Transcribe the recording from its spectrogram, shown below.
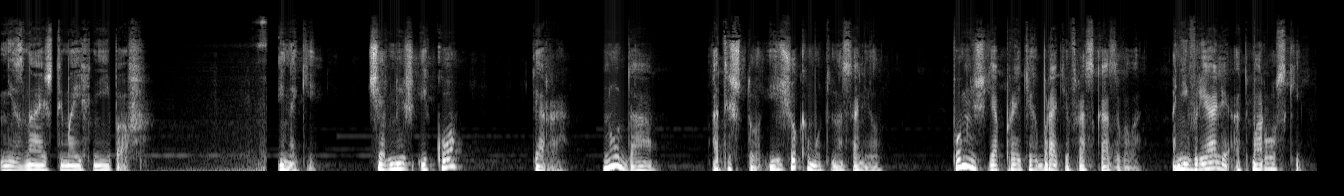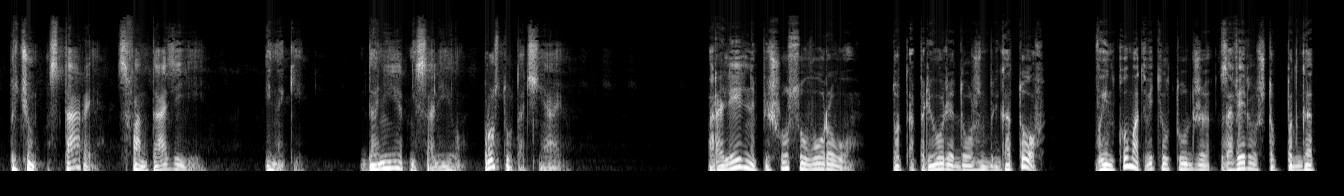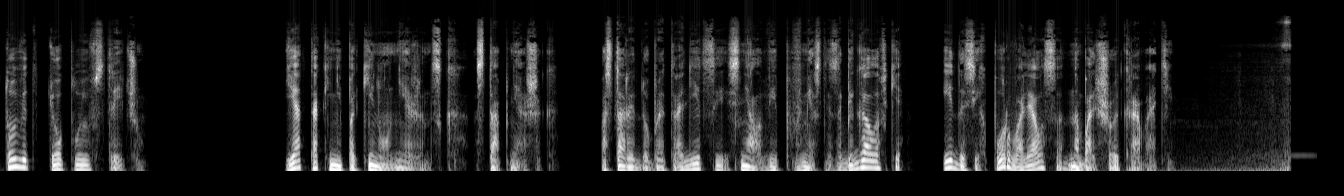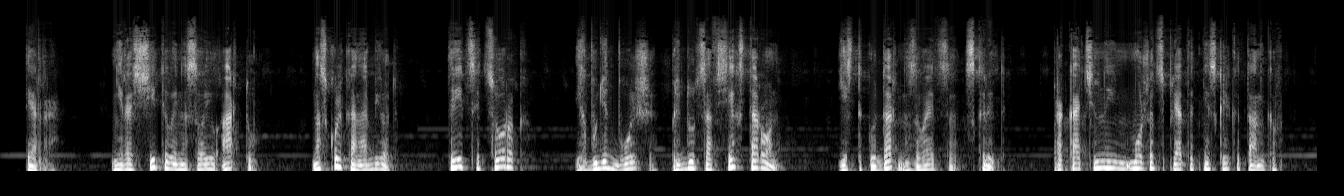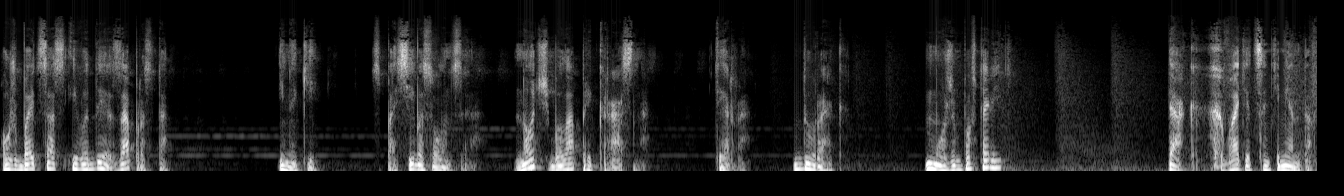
Не знаешь ты моих нипов. Иноки. Черныш и Ко? Терра. Ну да. А ты что, еще кому-то насолил? Помнишь, я про этих братьев рассказывала? Они в реале отморозки, причем старые, с фантазией. Иноки. Да нет, не солил. Просто уточняю. Параллельно пишу Суворову. Тот априори должен быть готов. Военком ответил тут же, заверил, что подготовит теплую встречу. Я так и не покинул Нежинск, стап няшек. По старой доброй традиции снял вип в местной забегаловке и до сих пор валялся на большой кровати. Терра, не рассчитывай на свою арту. Насколько она бьет? Тридцать-сорок? Их будет больше. Придут со всех сторон. Есть такой дар, называется «скрыт». Прокачанный может спрятать несколько танков. Уж бойца с ИВД запросто. Иноки. Спасибо, солнце. Ночь была прекрасна. Терра. Дурак. Можем повторить. Так, хватит сантиментов.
